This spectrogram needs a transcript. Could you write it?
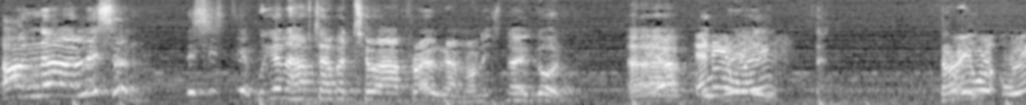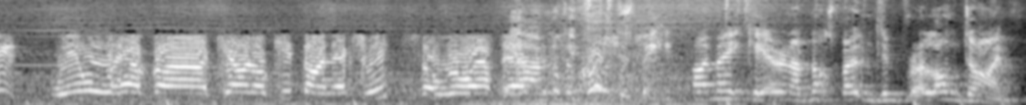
Oh no! Listen, this is we're going to have to have a two-hour program on. It's no good. Uh, Yeah, anyways. Sorry. We will, we, we will have uh, Kieran O'Keefe on next week, so we'll have to Yeah, I'm ask her some looking forward to questions. speaking to my mate Kieran. I've not spoken to him for a long time.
